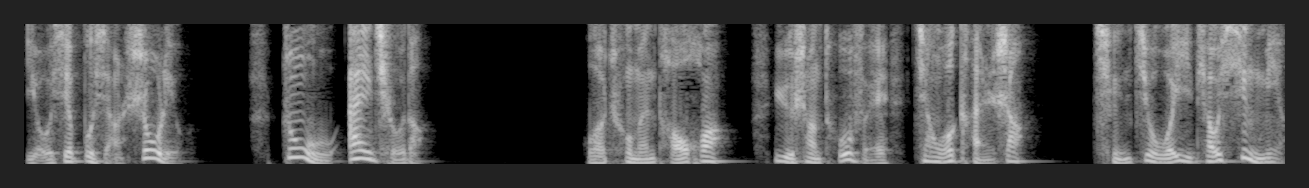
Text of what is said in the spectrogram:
有些不想收留。中午哀求道：“我出门逃荒，遇上土匪将我砍伤，请救我一条性命。”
